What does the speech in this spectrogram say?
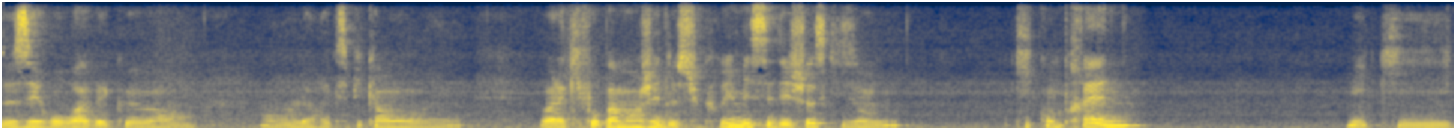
zéro avec eux en, leur expliquant euh, voilà, qu'il ne faut pas manger de sucreries, mais c'est des choses qu'ils comprennent, mais qui-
